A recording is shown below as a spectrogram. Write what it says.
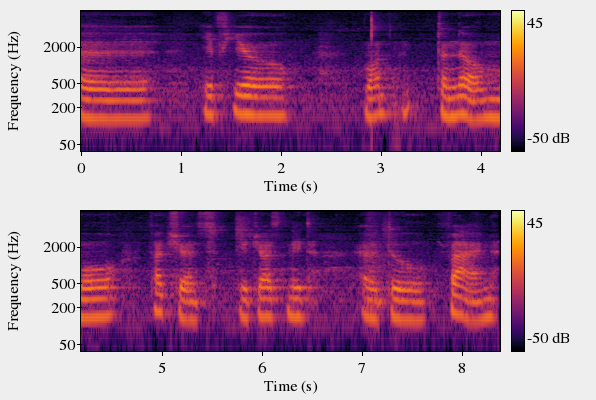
uh, if you want to know more functions you just need uh, to find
